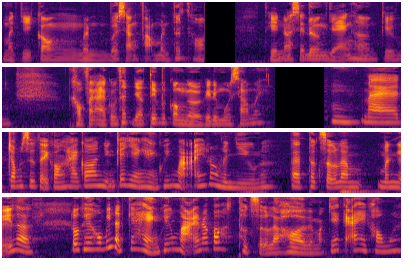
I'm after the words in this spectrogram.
mà chỉ còn mình với sản phẩm mình thích thôi. Thì nó sẽ đơn giản hơn kiểu không phải ai cũng thích giao tiếp với con người khi đi mua sắm ấy. Ừ, mà trong siêu thị còn hay có những cái gian hàng khuyến mãi rất là nhiều nữa. Và thật sự là mình nghĩ là đôi khi không biết là cái hàng khuyến mãi nó có thực sự là hời về mặt giá cả hay không á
